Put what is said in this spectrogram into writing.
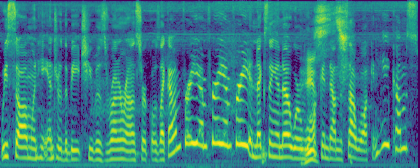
we saw him when he entered the beach. He was running around circles like, "I'm free, I'm free, I'm free." And next thing I know, we're He's- walking down the sidewalk, and he comes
